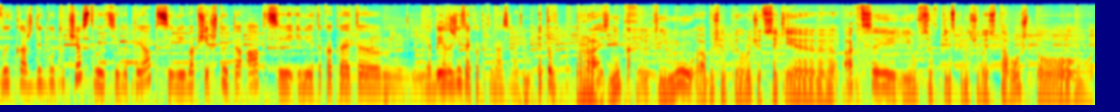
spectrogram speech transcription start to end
Вы каждый год участвуете в этой акции или вообще что это акции или это какая-то, я, я даже не знаю, как это назвать. Это праздник, к нему обычно приурочивают всякие акции, и все, в принципе, началось с того, что, вот,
